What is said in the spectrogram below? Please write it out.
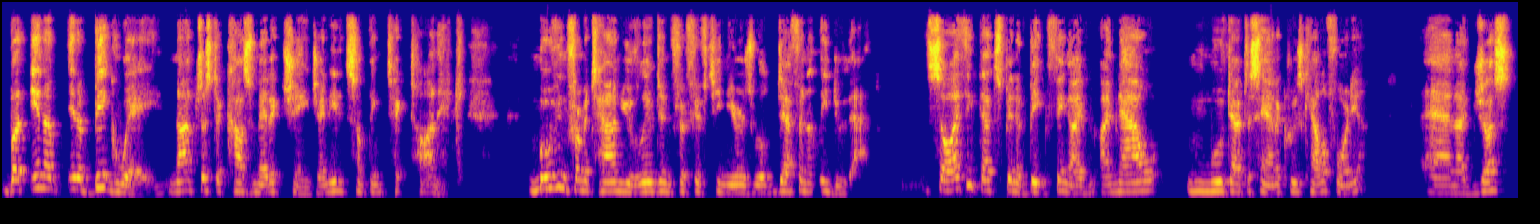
but in a, in a big way, not just a cosmetic change. I needed something tectonic. Moving from a town you've lived in for 15 years will definitely do that. So I think that's been a big thing. I've, I'm now moved out to Santa Cruz, California and I just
